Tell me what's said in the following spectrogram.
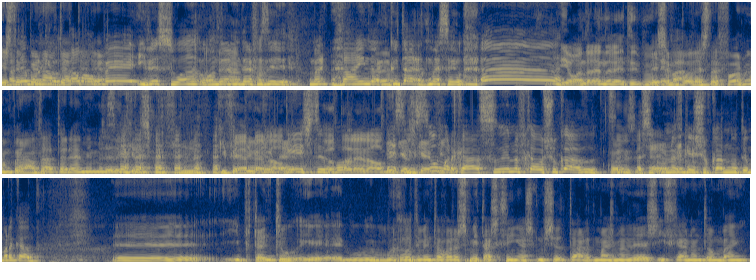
este é o ele está lá ao até. pé e vê-se o, An- o André Até. André fazer. Está ainda. que tá- começa ele. Ah! E o André André, tipo. Deixa-me pôr desta forma. É um penalti à Taremi, mas é daqueles que, que efetivamente. este Ele pode- está em alta. É assim, se é eu marcasse, eu não ficava chocado. Sim, sim. Assim como não fiquei penal. chocado de não ter marcado. Eh, e portanto, eh, relativamente ao Roger Schmidt, acho que sim, acho que mexeu tarde mais uma vez e se calhar não tão bem.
